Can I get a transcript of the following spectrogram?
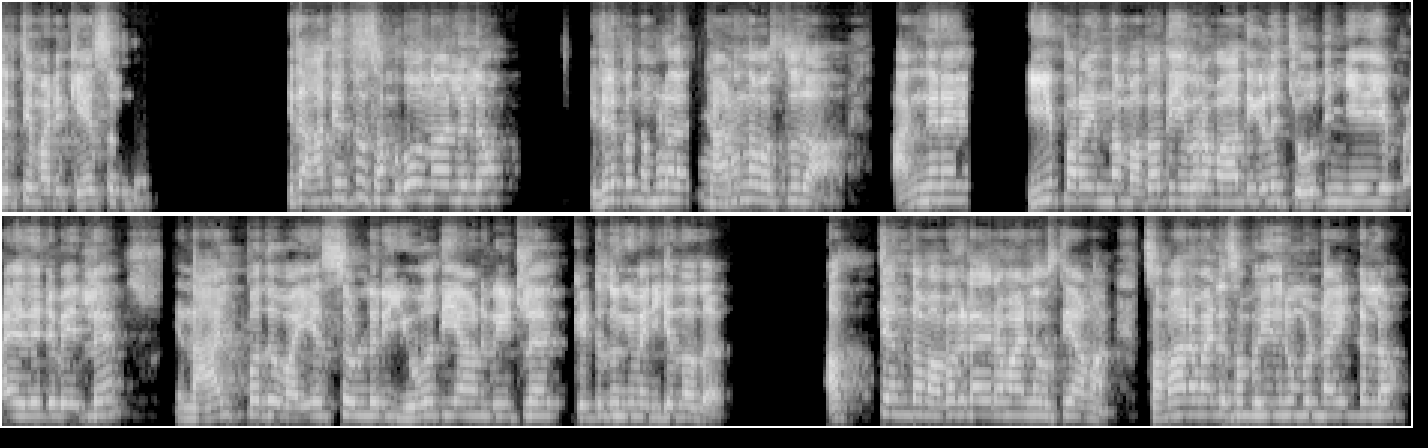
കൃത്യമായിട്ട് കേസുണ്ട്. ഇത് ആദ്യത്തെ സംഭവമൊന്നുമല്ലല്ലോ ഇതിലിപ്പോ നമ്മൾ കാണുന്ന വസ്തുത അങ്ങനെ ഈ പറയുന്ന മത തീവ്രവാദികൾ ചോദ്യം ചെയ്യതിന്റെ പേരിൽ നാൽപ്പത് വയസ്സുള്ള ഒരു യുവതിയാണ് വീട്ടിൽ കെട്ടുതൂങ്ങി മരിക്കുന്നത്. അത്യന്തം അപകടകരമായുള്ള അവസ്ഥയാണ്. സമാനമായിട്ടുള്ള സംഭവം ഇതിനു മുമ്പ് ഉണ്ടായിട്ടുണ്ടല്ലോ.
